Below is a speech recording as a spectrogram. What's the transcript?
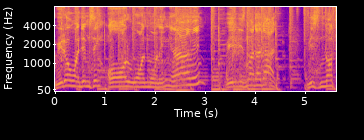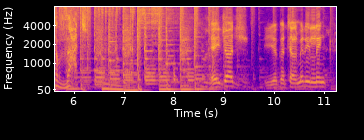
We don't want him sing all one morning, you know what I mean? We he's not of that. He's not of that. Hey, Judge, you could tell me the link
